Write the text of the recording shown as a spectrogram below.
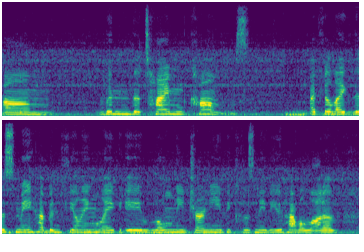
um, when the time comes. I feel like this may have been feeling like a lonely journey because maybe you have a lot of, of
